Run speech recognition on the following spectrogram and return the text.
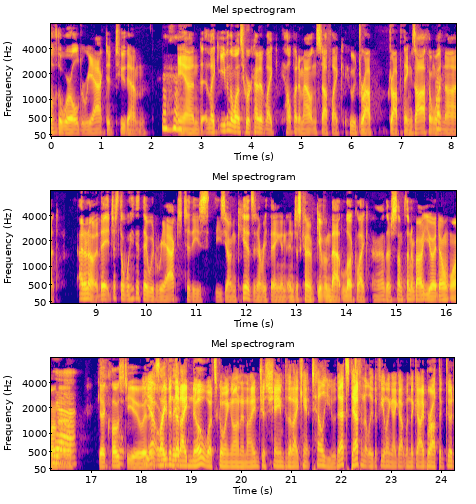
of the world reacted to them. Mm-hmm. And like even the ones who were kind of like helping him out and stuff, like who would drop drop things off and whatnot. I don't know. They just the way that they would react to these these young kids and everything, and, and just kind of give them that look, like uh, there's something about you I don't want to yeah. get close to you. And yeah, or like even they, that I know what's going on, and I'm just shamed that I can't tell you. That's definitely the feeling I got when the guy brought the good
